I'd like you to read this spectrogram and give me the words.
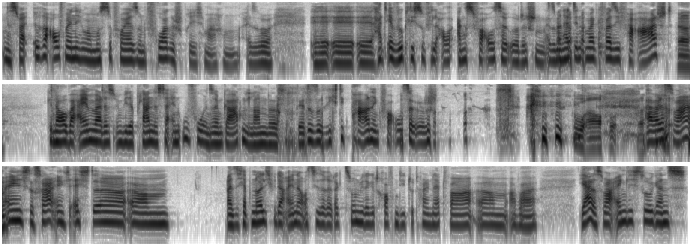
Und das war irre aufwendig und man musste vorher so ein Vorgespräch machen. Also äh, äh, äh, hat er wirklich so viel Angst vor Außerirdischen? Also man hat den immer quasi verarscht. Ja. Genau, bei einem war das irgendwie der Plan, dass da ein UFO in seinem Garten landet. Der hatte so richtig Panik vor Außerirdischen. Wow. Aber das war eigentlich, das war eigentlich echt. Äh, ähm, also ich habe neulich wieder eine aus dieser Redaktion wieder getroffen, die total nett war. Ähm, aber ja, das war eigentlich so ganz.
